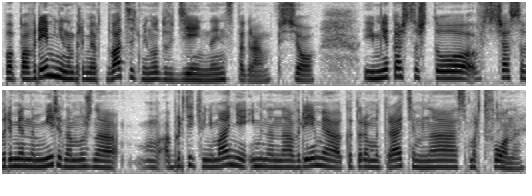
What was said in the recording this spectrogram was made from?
по, по времени, например, 20 минут в день на Инстаграм. Все. И мне кажется, что сейчас в современном мире нам нужно обратить внимание именно на время, которое мы тратим на смартфоны.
